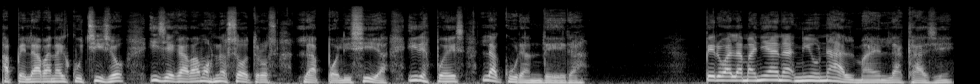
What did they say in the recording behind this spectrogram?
apelaban al cuchillo y llegábamos nosotros, la policía, y después la curandera. Pero a la mañana ni un alma en la calle,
